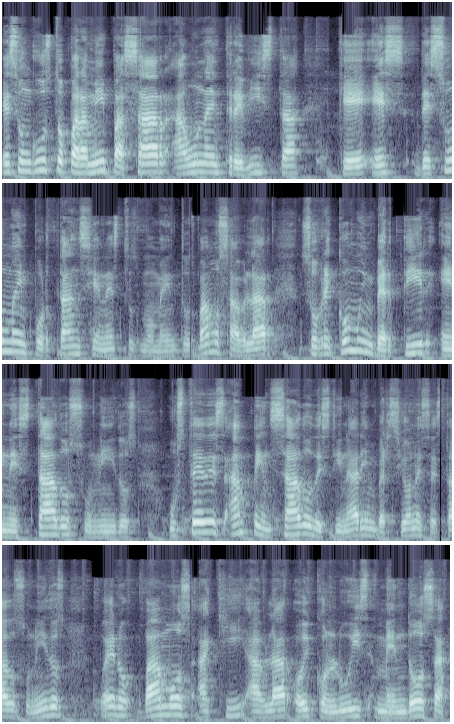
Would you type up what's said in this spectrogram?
Es un gusto para mí pasar a una entrevista que es de suma importancia en estos momentos. Vamos a hablar sobre cómo invertir en Estados Unidos. ¿Ustedes han pensado destinar inversiones a Estados Unidos? Bueno, vamos aquí a hablar hoy con Luis Mendoza,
